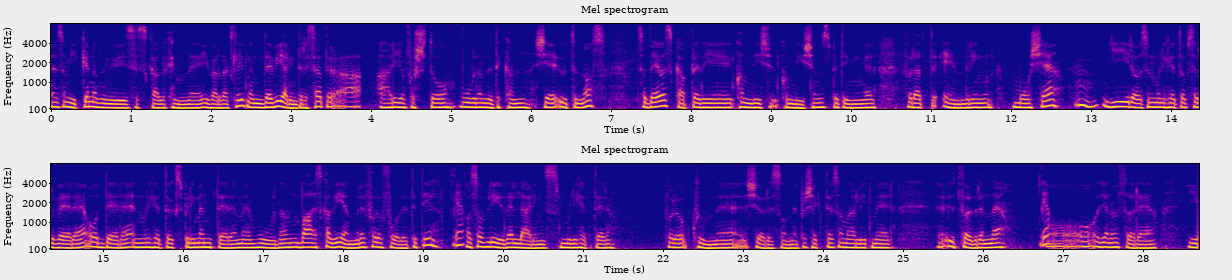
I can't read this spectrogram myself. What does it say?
Eh, som ikke nødvendigvis skal hende i hverdagsliv, men det vi er interessert i, er i å forstå hvordan dette kan skje uten oss. Så det å skape de conditions, betingninger for at endring må skje, mm. gir oss en mulighet til å observere, og dere en mulighet til å eksperimentere med hvordan, hva skal vi endre for å få dette til. Ja. Og så blir det læringsmuligheter for å kunne kjøre sånne prosjekter som er litt mer eh, utfordrende ja. og, og, gjennomføre i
